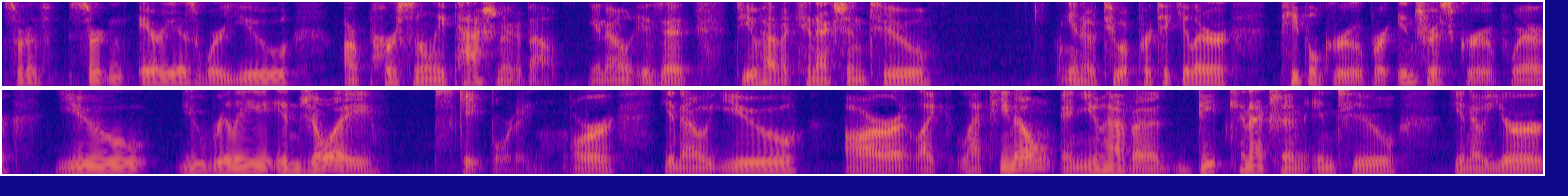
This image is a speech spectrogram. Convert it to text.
sort of certain areas where you are personally passionate about. You know, is it, do you have a connection to, you know, to a particular people group or interest group where you, you really enjoy skateboarding or, you know, you are like Latino and you have a deep connection into, you know, your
